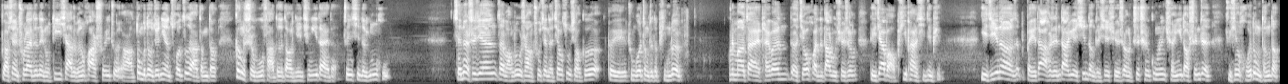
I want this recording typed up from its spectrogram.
表现出来的那种低下的文化水准啊，动不动就念错字啊等等，更是无法得到年轻一代的真心的拥护。前段时间在网络上出现的江苏小哥对中国政治的评论，那么在台湾的交换的大陆学生李家宝批判习近平，以及呢北大和人大、月薪等这些学生支持工人权益到深圳举行活动等等。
